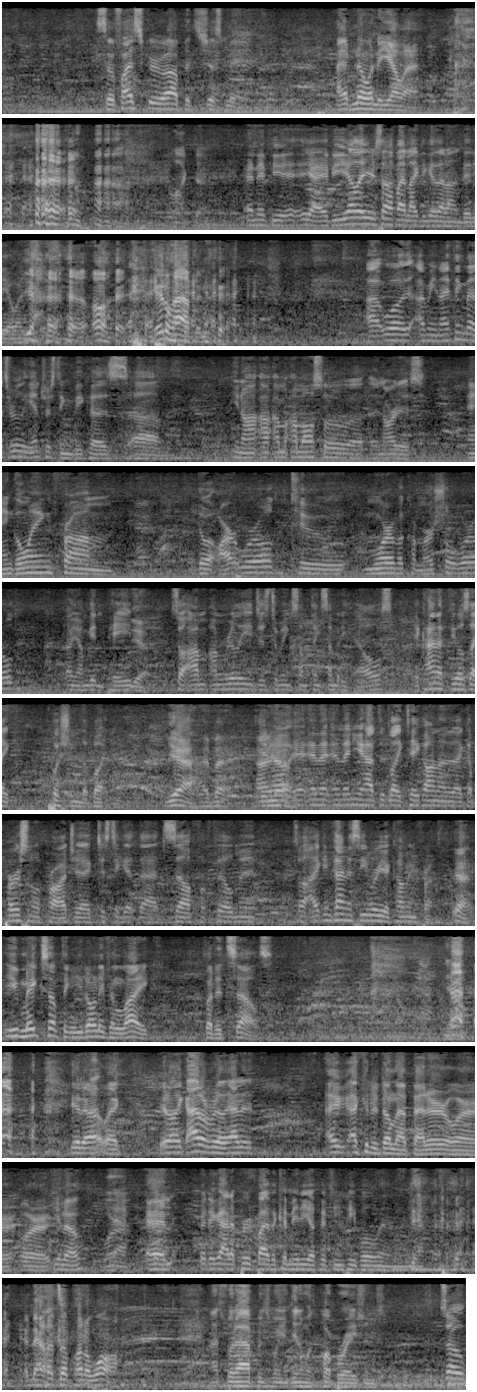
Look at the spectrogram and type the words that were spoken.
So if I screw up, it's just me. I have no one to yell at. I like that. And if you yeah if you yell at yourself, I'd like to get that on video. Yeah, oh, it'll happen. Uh, well, I mean, I think that's really interesting because, um, you know, I, I'm, I'm also uh an artist, and going from the art world to more of a commercial world, I mean, I'm getting paid. Yeah. So I'm, I'm really just doing something somebody else. It kind of feels like pushing the button, yeah, I bet. you I know. know. And, and then- you have to like take on a, like a personal project just to get that self fulfillment. So I can kind of see where you're coming from. Yeah, you make something you don't even like, but it sells. Yeah. You know, like you know, like, I don't really, I didn't, I, I could have done that better, or, or you know, Yeah. and But it got approved by the committee of 15 people, and and now it's up on a wall. That's what happens when you're dealing with corporations. so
